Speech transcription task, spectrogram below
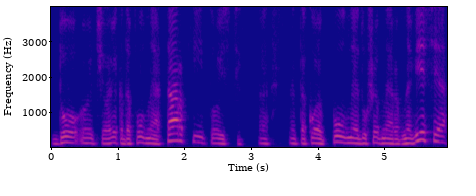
до человека до полной атарки, то есть такое полное душевное равновесие.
